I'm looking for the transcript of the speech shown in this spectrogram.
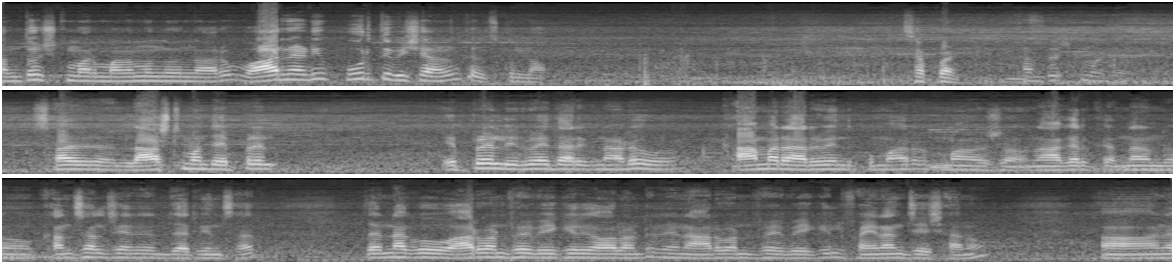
సంతోష్ కుమార్ మన ముందు ఉన్నారు. వారిని అడిగి పూర్తి విషయాలను తెలుసుకుందాం. చెప్పండి. Santosh Kumar sir last month April April ఇరవై తారీఖు నాడు కామర్ అరవింద్ కుమార్ మా నాగర్ నన్ను కన్సల్ట్ చేయడం జరిగింది సార్. దాన్ని నాకు ఆర్ వన్ ఫైవ్ వెహికల్ కావాలంటే నేను R one five vehicle finance చేశాను. ఆయన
